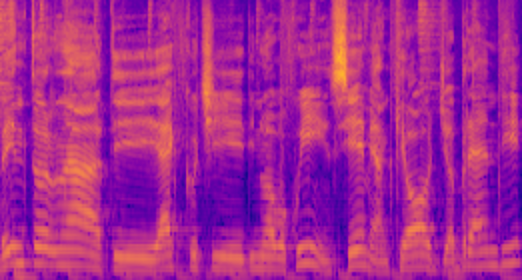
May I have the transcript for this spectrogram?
Bentornati, eccoci di nuovo qui insieme anche oggi a Brandy.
